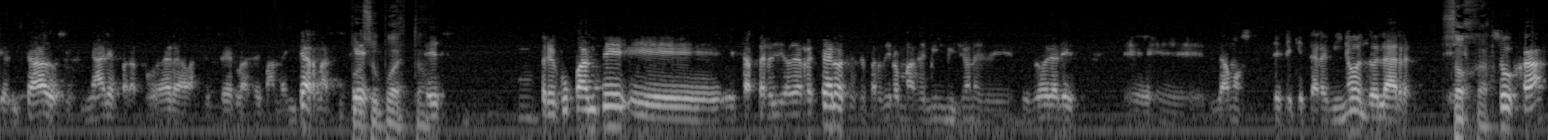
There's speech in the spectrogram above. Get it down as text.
industrializados y finales para poder abastecer las demandas internas. Así Por supuesto. Es preocupante eh, esa pérdida de reservas, se perdieron más de mil millones de, dólares, eh, digamos, desde que terminó el dólar eh, soja. soja.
